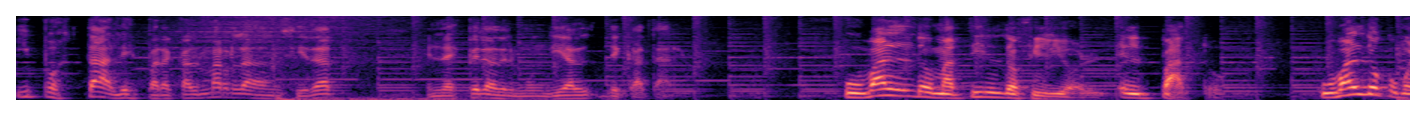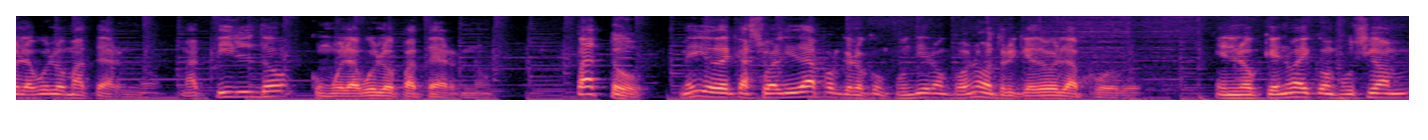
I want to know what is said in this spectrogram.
y postales para calmar la ansiedad en la espera del Mundial de Qatar. Ubaldo Matildo Filiol, el pato. Ubaldo como el abuelo materno, Matildo como el abuelo paterno. Pato, medio de casualidad porque lo confundieron con otro y quedó el apodo. En lo que no hay confusión,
